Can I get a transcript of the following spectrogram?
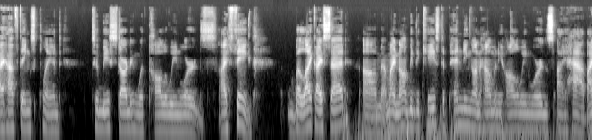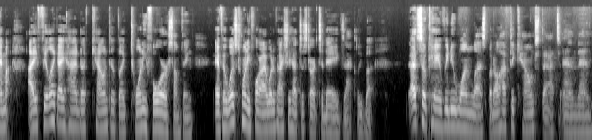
I have things planned to be starting with Halloween words. I think. But like I said, um, it might not be the case depending on how many Halloween words I have. I'm, I feel like I had a count of like 24 or something. If it was 24, I would have actually had to start today exactly, but that's okay if we do one less, but I'll have to count that and then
